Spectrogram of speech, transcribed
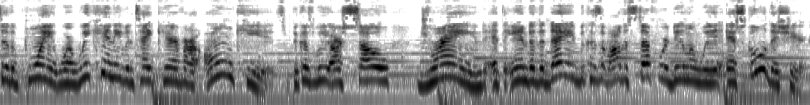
to the point where we can't even take care of our own kids because we are so drained at the end of the day because of all the stuff we're dealing with at school this year.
